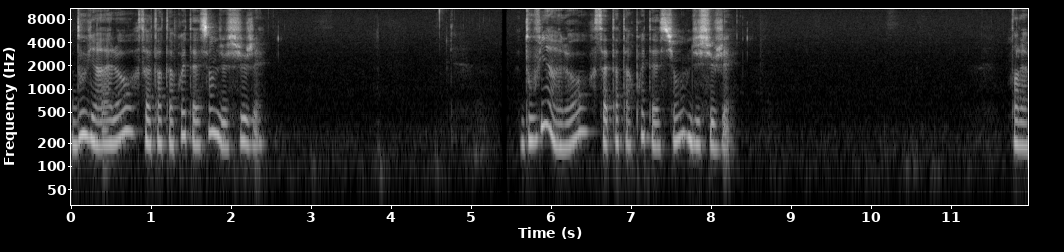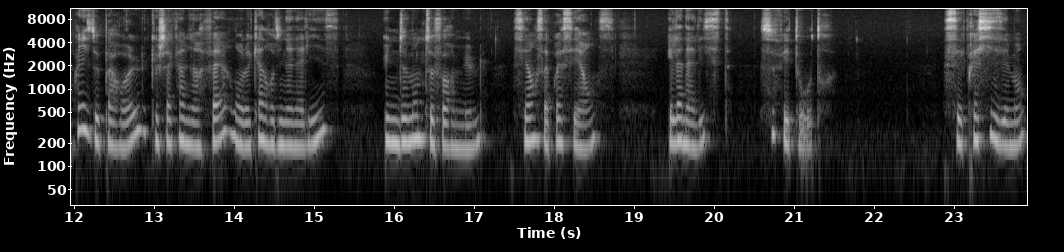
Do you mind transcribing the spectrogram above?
D'où vient alors cette interprétation du sujet? D'où vient alors cette interprétation du sujet? Dans la prise de parole que chacun vient faire dans le cadre d'une analyse, une demande se formule, séance après séance, et l'analyste se fait autre. C'est précisément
